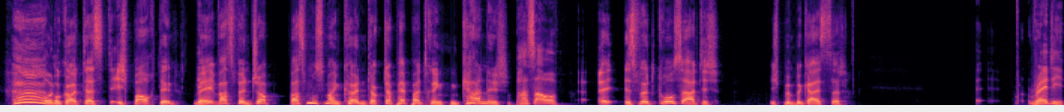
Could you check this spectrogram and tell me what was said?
oh Gott, das, ich brauch den. Was für ein Job? Was muss man können? Dr. Pepper trinken? Kann ich. Pass auf. Äh, es wird großartig. Ich bin begeistert. Ready.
